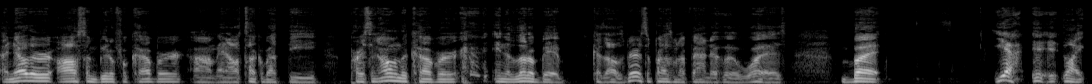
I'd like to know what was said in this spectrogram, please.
another awesome, beautiful cover. Um, and I'll talk about the person on the cover in a little bit because I was very surprised when I found out who it was. But yeah, it, it, like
